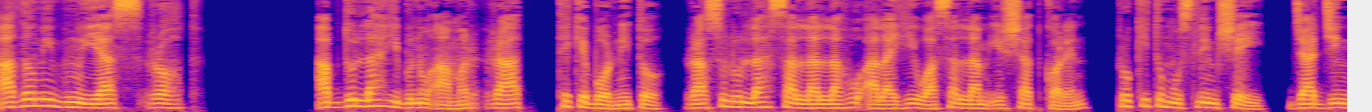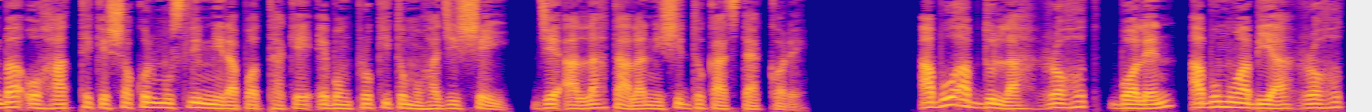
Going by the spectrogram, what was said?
আদম ইবনু ইয়াস রহত আবদুল্লাহ ইবনু আমর রাত থেকে বর্ণিত রাসূলুল্লাহ সাল্লাল্লাহু আলাইহি ওয়াসাল্লাম ইরশাদ করেন, প্রকৃত মুসলিম সেই, যার জিম্বা ও হাত থেকে সকল মুসলিম নিরাপদ থাকে এবং প্রকৃত মুহাজির সেই, যে আল্লাহ তালা নিষিদ্ধ কাজ ত্যাগ করে। আবু আবদুল্লাহ রহত বলেন, আবু মুয়াবিয়া রহত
